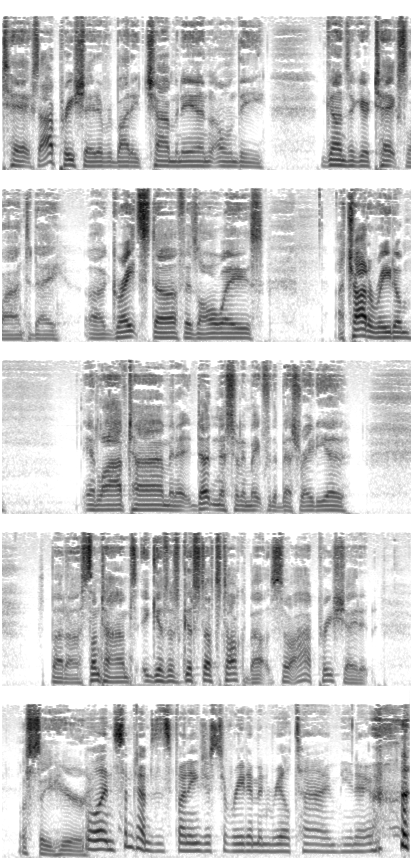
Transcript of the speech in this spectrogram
text. I appreciate everybody chiming in on the Guns and Gear text line today. Uh, great stuff, as always. I try to read them in live time, and it doesn't necessarily make for the best radio. But uh, sometimes it gives us good stuff to talk about, so I appreciate it. Let's see here. Well, and sometimes it's funny just to read them in real time, you know,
